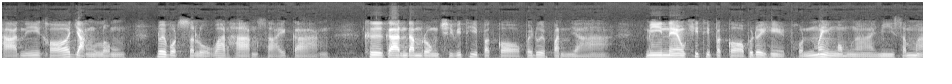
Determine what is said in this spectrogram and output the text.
ถานี้ขอหยั่งลงด้วยบทสรุปว่าทางสายกลาง คือการดำรงชีวิตที่ประกอบไปด้วยปัญญา มีแนวคิดที่ประกอบไปด้วยเหตุผลไม่งมงาย มีสัมมา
